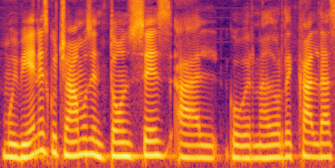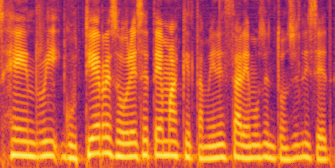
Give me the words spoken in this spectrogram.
Muy bien, escuchábamos entonces al gobernador de Caldas, Henry Gutiérrez, sobre ese tema que también estaremos entonces, Lisset,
